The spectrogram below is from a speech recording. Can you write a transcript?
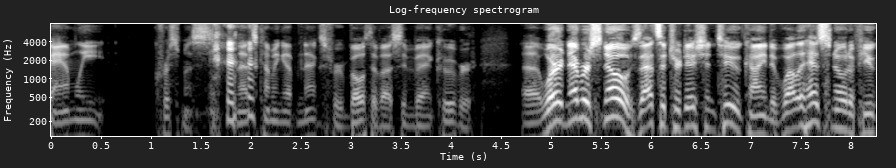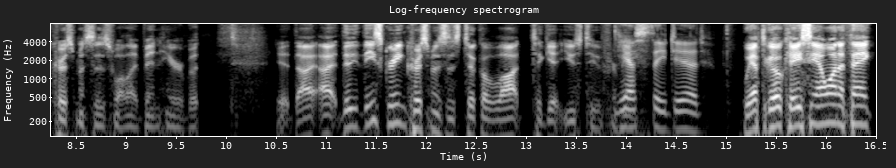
family Christmas. and that's coming up next for both of us in Vancouver. Uh, where it never snows. That's a tradition too, kind of. Well, it has snowed a few Christmases while I've been here, but it, I, I, th- these green Christmases took a lot to get used to for me. Yes, they did. We have to go, Casey. I want to thank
